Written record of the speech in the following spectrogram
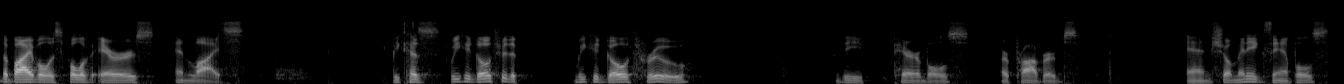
the Bible is full of errors and lies. Because we could go through the we could go through the parables or proverbs and show many examples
